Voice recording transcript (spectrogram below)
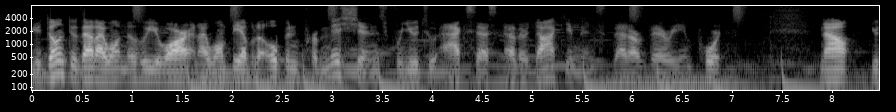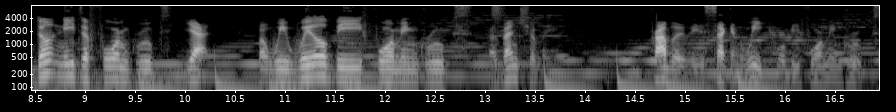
If you don't do that, I won't know who you are and I won't be able to open permissions for you to access other documents that are very important. Now, you don't need to form groups yet, but we will be forming groups eventually. Probably the second week we'll be forming groups.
